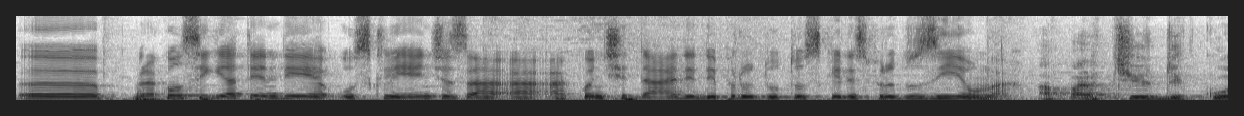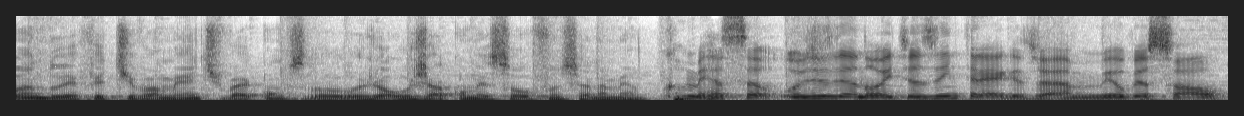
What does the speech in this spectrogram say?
uh, para conseguir atender os clientes a, a, quantidade de produtos que eles produziam lá. A partir de quando efetivamente vai ou já começou o funcionamento? Começa hoje de noite as entregas. Já meu pessoal,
